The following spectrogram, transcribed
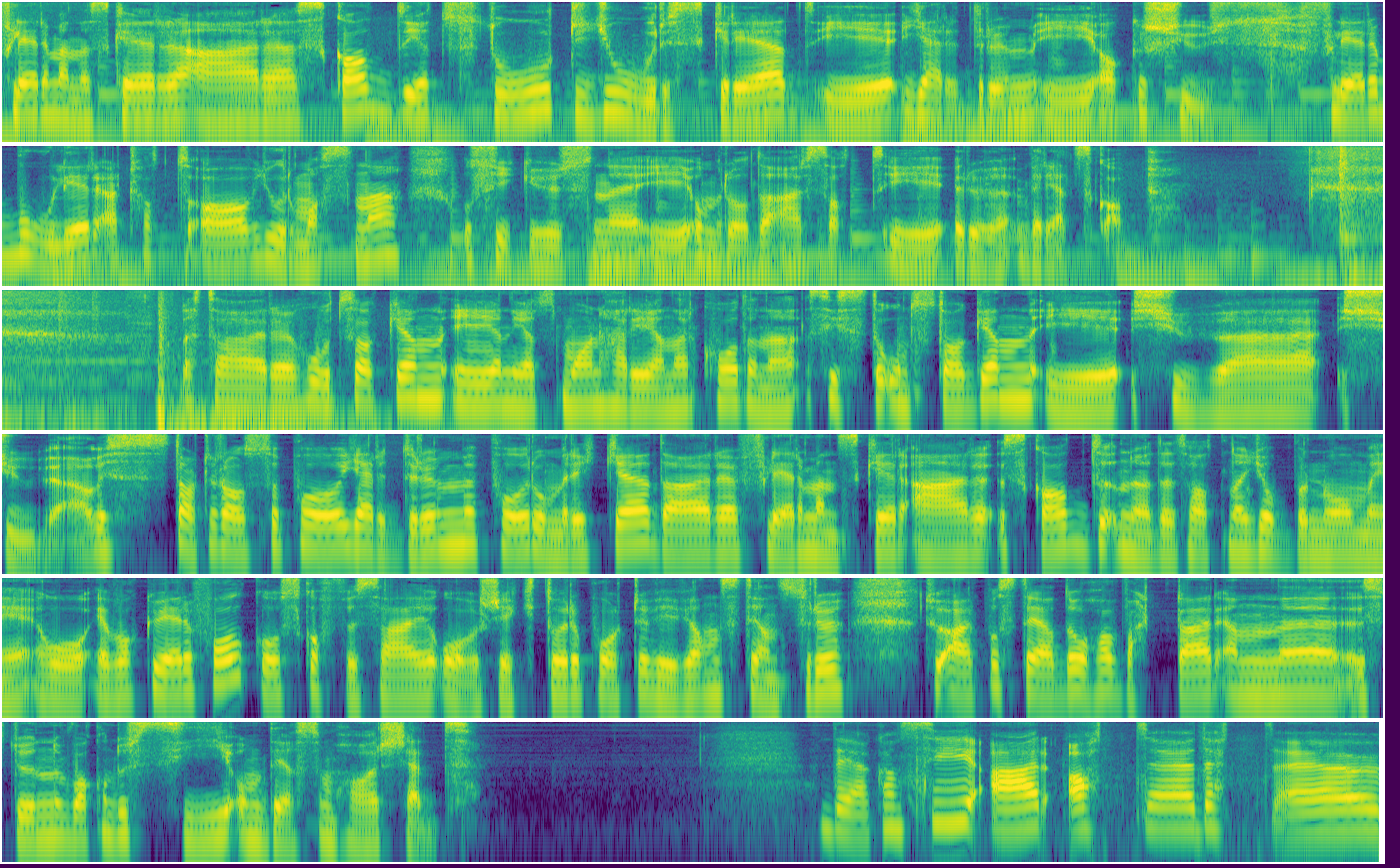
Flere mennesker er skadd i et stort jordskred i Gjerdrum i Akershus. Flere boliger er tatt av jordmassene, og sykehusene i området er satt i rød beredskap. Dette er hovedsaken i Nyhetsmorgen her i NRK denne siste onsdagen i 2020. Vi starter altså på Gjerdrum på Romerike, der flere mennesker er skadd. Nødetatene jobber nå med å evakuere folk og skaffe seg oversikt. Og reporter Vivian Stensrud, du er på stedet og har vært der en stund. Hva kan du si om det som har skjedd? Det jeg kan si er at uh, dette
